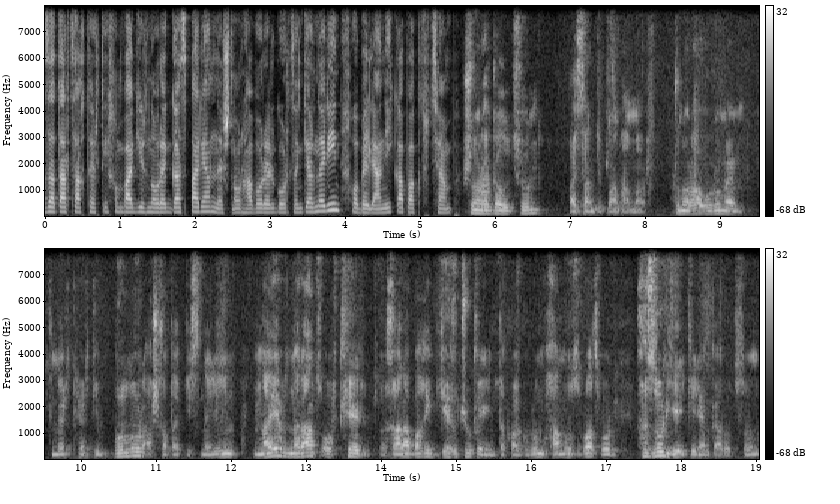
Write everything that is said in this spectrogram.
Ազատ Արցախ թերթի խմբագիր Նորեկ Գասպարյանն է շնորհավորել գործընկերներին Հոբելյանի կապակցությամբ։ Շնորհակալություն այս հանդիպման համար։ Շնորհավորում եմ մեր թերթի բոլոր աշխատակիցներին, նաև նրանց, ովքեր Ղարաբաղի գեղջուկ էին տպագրում, համոզված, որ հզոր երկիր են կառուցում,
